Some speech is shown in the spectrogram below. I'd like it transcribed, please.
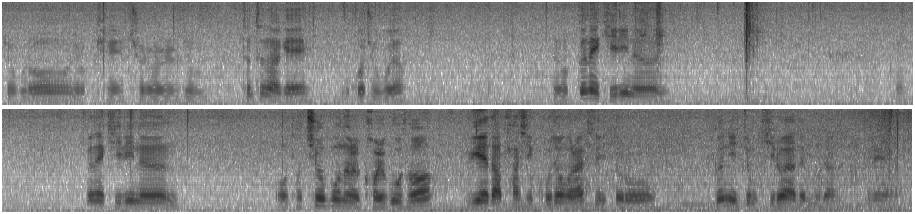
이쪽으로 이렇게 줄을 좀 튼튼하게 묶어주고요. 어, 끈의 길이는 끈의 길이는 어, 더치오븐을 걸고서 위에다 다시 고정을 할 수 있도록 끈이 좀 길어야 됩니다. 그래야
